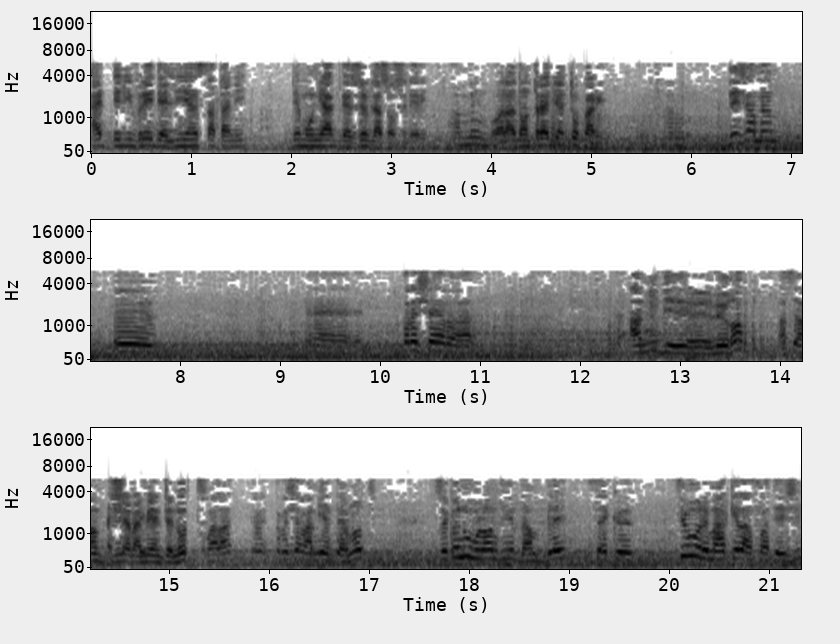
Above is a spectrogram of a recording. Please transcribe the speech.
à être délivrés des liens sataniques, démoniaques, des œuvres de la sorcellerie. Amen. Voilà, donc très bientôt Paris. Amen. Déjà même, euh, très cher euh, ami de l'Europe, Chers amis internautes, Voilà, très, très cher ami internaute, ce que nous voulons dire d'emblée, c'est que si vous remarquez la stratégie,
